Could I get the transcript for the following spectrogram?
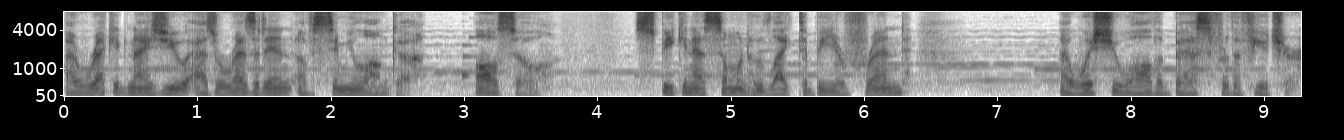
I recognize you as a resident of Simulanka. Also, speaking as someone who'd like to be your friend, I wish you all the best for the future.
